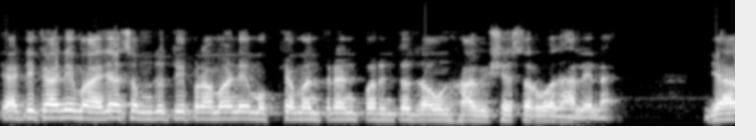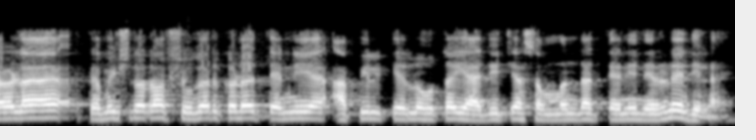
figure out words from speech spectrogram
त्या ठिकाणी माझ्या समजुतीप्रमाणे मुख्यमंत्र्यांपर्यंत जाऊन हा विषय सर्व झालेला आहे. ज्यावेळेला कमिशनर ऑफ शुगरकडे त्यांनी अपील केलं होतं यादीच्या संबंधात त्यांनी निर्णय दिला आहे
